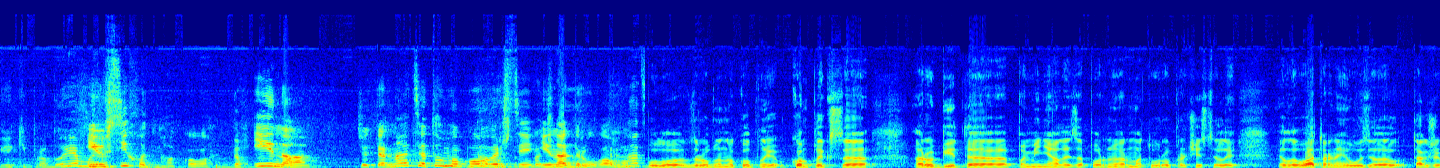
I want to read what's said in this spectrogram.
які проблеми. І у всіх однаково. Да. І на 14-му поверсі, Да, і на другому. 13? Було зроблено комплекс е, робіт, е, поміняли запорну арматуру, прочистили елеваторний узел, також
